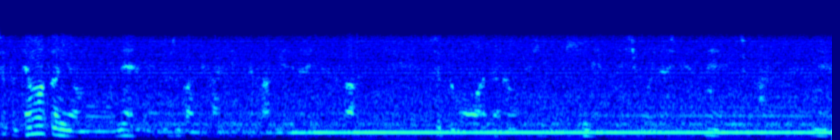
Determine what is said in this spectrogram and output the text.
ちょっと手元にはもうね、図書館で借りてきたわけじゃないんですが、ちょっともう頭をひねって絞り出してですね、ちょっとですね、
